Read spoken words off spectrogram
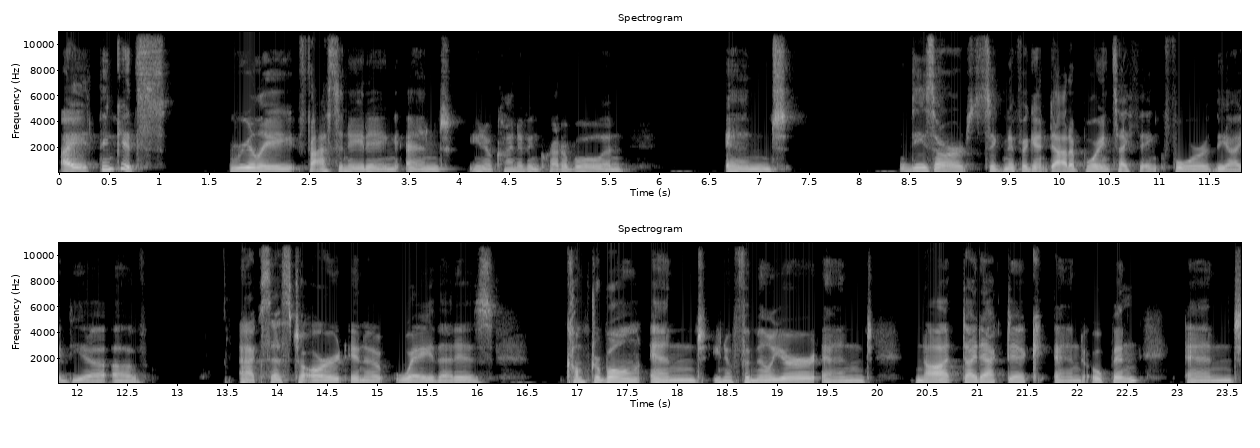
I think it's really fascinating and you know kind of incredible and and these are significant data points, I think, for the idea of access to art in a way that is comfortable and, you know, familiar and not didactic and open. And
